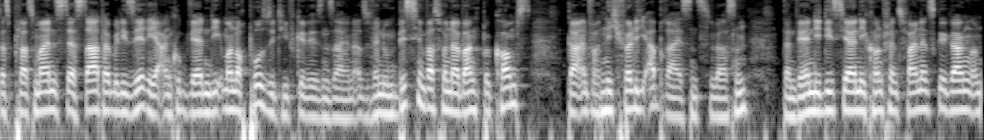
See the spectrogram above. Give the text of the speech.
das Plus Minus der Starter über die Serie anguckt, werden die immer noch positiv gewesen sein. Also wenn du ein bisschen was von der Bank bekommst, da einfach nicht völlig abreißen zu lassen, dann wären die dieses Jahr in die Conference Finals gegangen und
